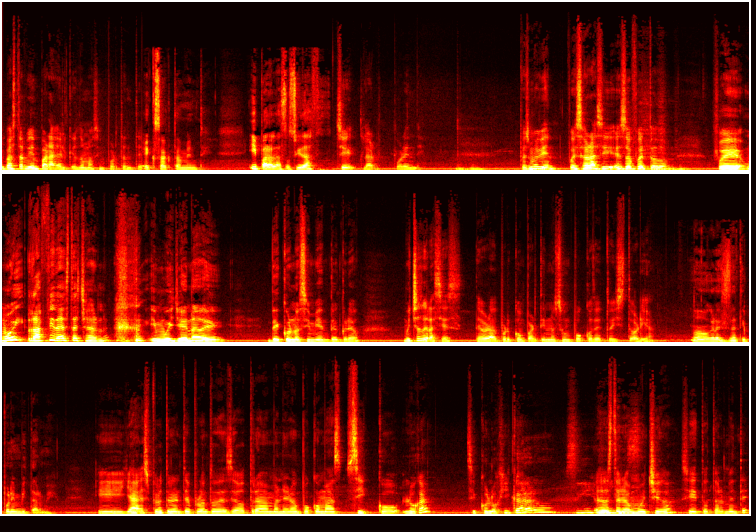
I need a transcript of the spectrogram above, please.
Y va a estar bien para él, que es lo más importante. Exactamente. Y para la sociedad. Sí, claro, por ende. Pues muy bien, pues ahora sí, eso fue todo. fue muy rápida esta charla y muy llena de, de conocimiento, creo. Muchas gracias, de verdad, por compartirnos un poco de tu historia. No, gracias a ti por invitarme. Y ya, espero tenerte pronto desde otra manera un poco más psicóloga. Psicológica. Claro, sí. Eso estaría muy chido, sí, totalmente.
